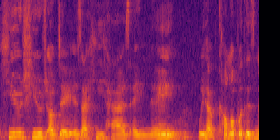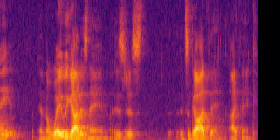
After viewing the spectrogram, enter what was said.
huge, huge update is that he has a name. We have come up with his name. and the way we got his name is just, it's a God thing, I think.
